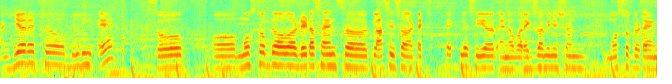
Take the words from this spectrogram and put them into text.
I'm here at uh, building A. So uh, most of the our data science uh, classes are take, take place here, and our examination most of the time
